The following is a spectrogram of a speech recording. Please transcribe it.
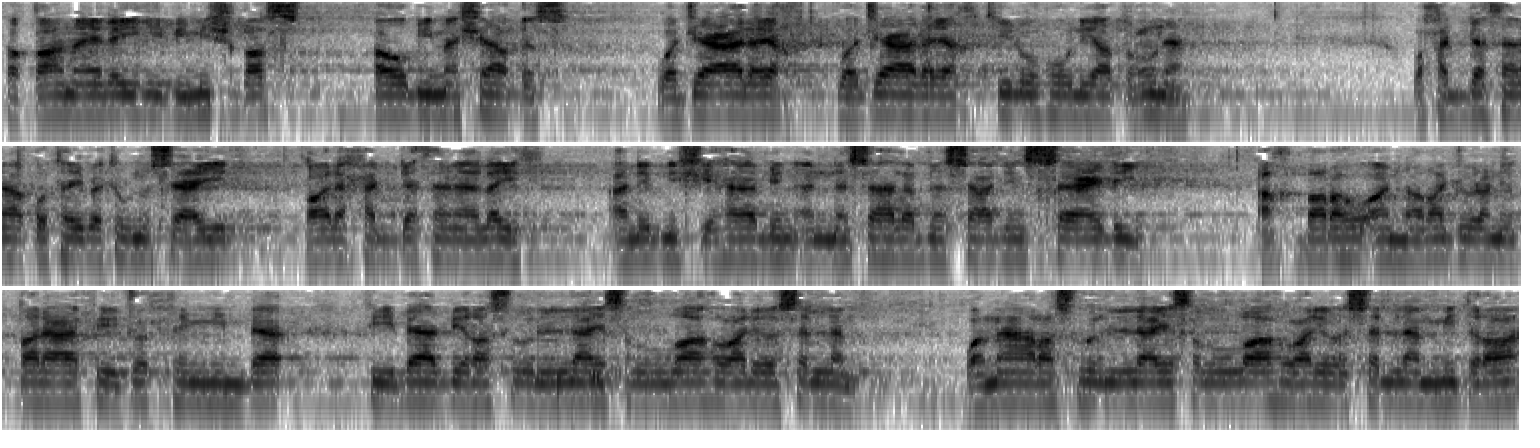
فقام إليه بمشقص أو بمشاقص وجعل, وجعل يختله ليطعنه. وحدثنا قتيبة بن سعيد قال حدثنا ليث عن ابن شهاب أن سهل بن سعد الساعدي أخبره أن رجلا اطلع في جحر من باب في باب رسول الله صلى الله عليه وسلم ومع رسول الله صلى الله عليه وسلم مدرا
